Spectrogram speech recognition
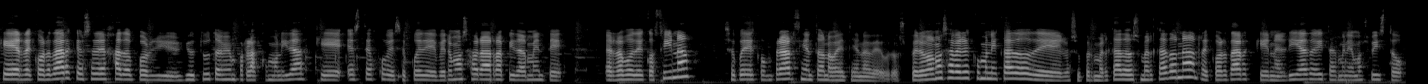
que recordar que os he dejado por YouTube también por la comunidad que este jueves se puede, veremos ahora rápidamente el rabo de cocina, se puede comprar 199 euros. Pero vamos a ver el comunicado de los supermercados Mercadona. Recordar que en el día de hoy también hemos visto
